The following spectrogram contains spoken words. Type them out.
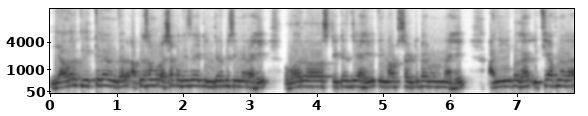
यावर क्लिक केल्यानंतर आपल्यासमोर अशा पद्धतीचा एक इंटरफेस येणार आहे. वर स्टेटस जे आहे ते नॉट सर्टिफाय म्हणून आहे. आणि बघा इथे आपल्याला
